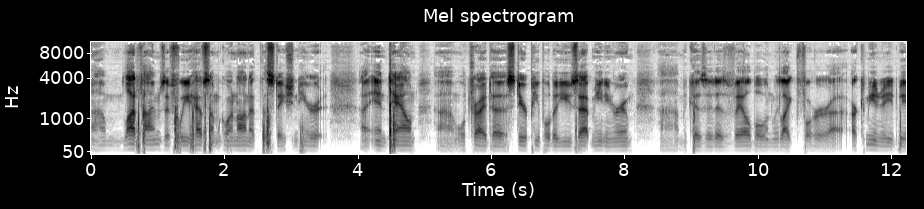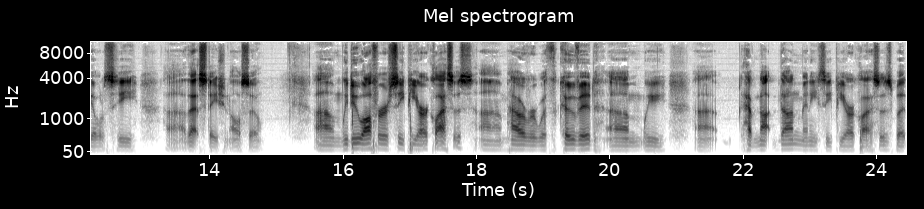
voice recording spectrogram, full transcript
Um, a lot of times, if we have something going on at the station here uh, in town, uh, we'll try to steer people to use that meeting room uh, because it is available, and we like for uh, our community to be able to see uh, that station also. Um, we do offer CPR classes. Um, however, with COVID, um, we uh, have not done many CPR classes, but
